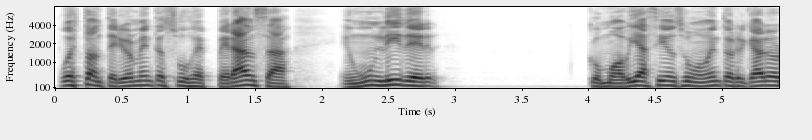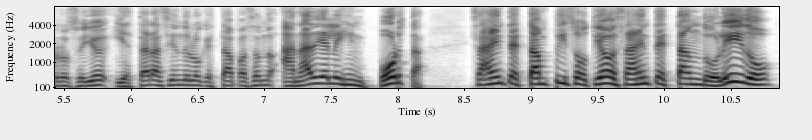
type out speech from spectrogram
puesto anteriormente sus esperanzas en un líder como había sido en su momento Ricardo Rosselló y estar haciendo lo que está pasando, a nadie les importa. Esa gente está pisoteada, esa gente está dolido.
